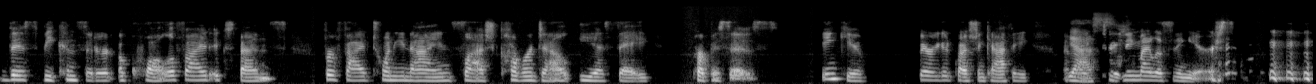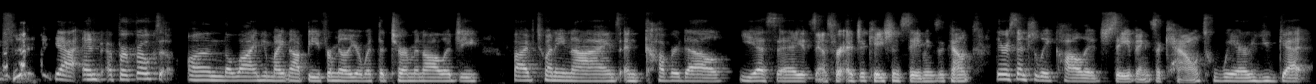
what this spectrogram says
this be considered a qualified expense for 529 slash Coverdell ESA purposes? Thank you. Very good question, Kathy. I'm like, Yes. straightening my listening ears. yeah. And for folks on the line who might not be familiar with the terminology, 529s and Coverdell ESA, it stands for Education Savings Account. They're essentially college savings accounts where you get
